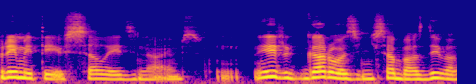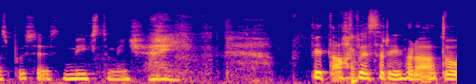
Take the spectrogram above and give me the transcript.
primitīvs salīdzinājums. Ir garoziņš abās divās pusēs, un mīkstumiņš arī. Pie tā mēs arī varētu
